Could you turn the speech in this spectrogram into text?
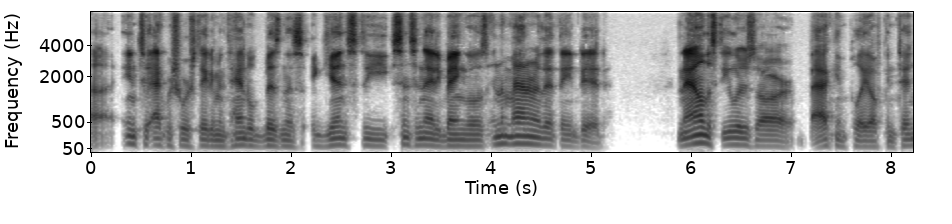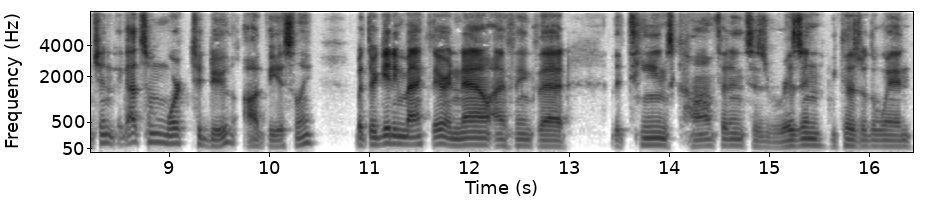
uh, into Acrisure Stadium and handled business against the Cincinnati Bengals in the manner that they did. Now the Steelers are back in playoff contention. They got some work to do, obviously, but they're getting back there. And now I think that the team's confidence has risen because of the win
